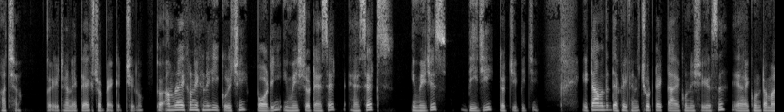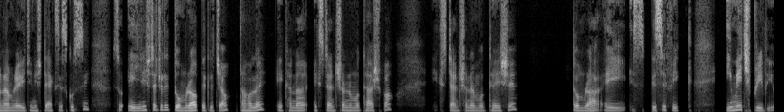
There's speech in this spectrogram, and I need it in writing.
আচ্ছা তো এখানে একটা এক্সট্রা প্যাকেট ছিল। তো আমরা এখন এখানে কি করেছি? Body image dot asset assets images BG dot JPG এটা আমাদের দেখো এখানে ছোট্ট একটা আইকন এসে গেছে। এই আইকনটা মানে আমরা এই জিনিসটা অ্যাক্সেস করছি। সো এই জিনিসটা যদি তোমরাও পেতে চাও, তাহলে এখানে এক্সটেনশনের মধ্যে আসবা। এক্সটেনশনের মধ্যে এসে তোমরা এই specific image preview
